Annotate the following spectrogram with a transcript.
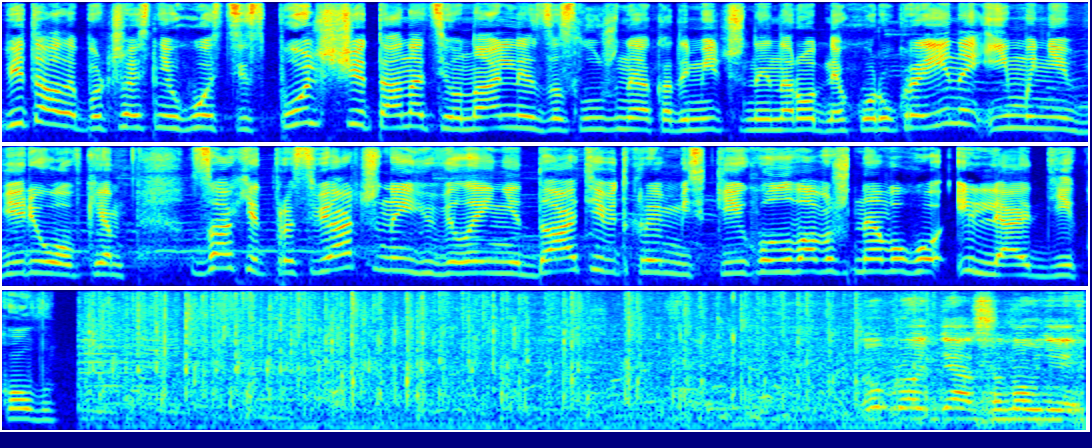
Вітали почесні гості з Польщі та Національний заслужений академічний народний хор України імені Вірьовки. Захід присвячений ювілейній даті відкрив міський голова Вишневого Ілля Діков. Доброго дня, шановні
